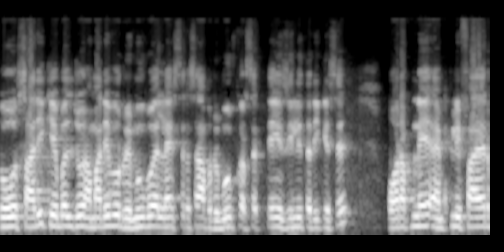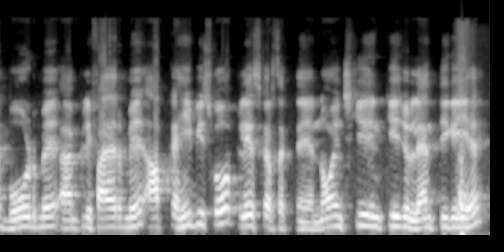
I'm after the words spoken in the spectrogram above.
तो सारी केबल जो हमारे वो रिमूवेबल है इस तरह से आप रिमूव कर सकते हैं इजीली तरीके से और अपने एम्पलीफायर बोर्ड में एम्पलीफायर में आप कहीं भी इसको प्लेस कर सकते हैं। नौ इंच की इनकी जो लेंथ दी गई है।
